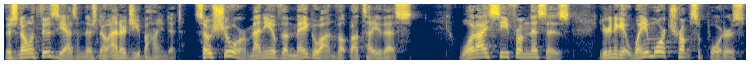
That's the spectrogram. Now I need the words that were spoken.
There's no enthusiasm. There's no energy behind it. So sure, many of them may go out and vote, but I'll tell you this. What I see from this is you're going to get way more Trump supporters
